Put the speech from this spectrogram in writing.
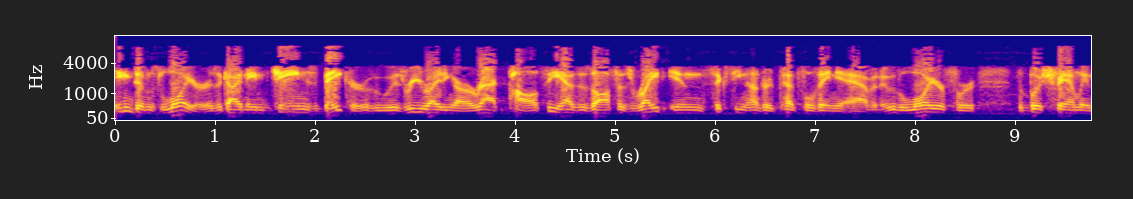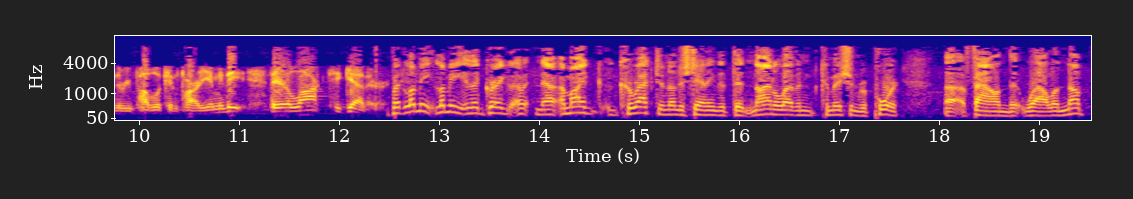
Kingdom's lawyer is a guy named James Baker who is rewriting our Iraq policy. Has his office right in 1600 Pennsylvania Avenue. The lawyer for the Bush family and the Republican Party. I mean, they they are locked together. But let me, let me, uh, Greg. Uh, now, am I correct in understanding that the 9/11 Commission report uh, found that while enough,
